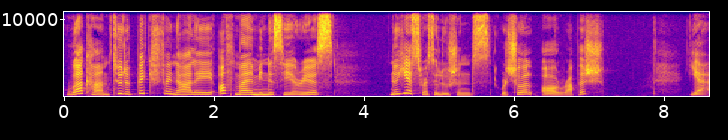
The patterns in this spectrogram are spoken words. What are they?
Welcome to the big finale of my mini series New Year's Resolutions Ritual or Rubbish? Yeah,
